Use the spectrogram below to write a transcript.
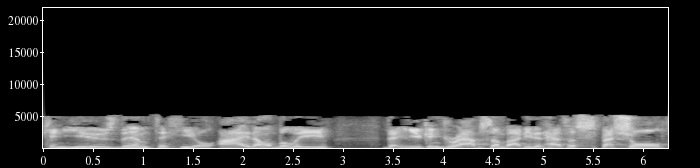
can use them to heal. I don't believe that you can grab somebody that has a special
